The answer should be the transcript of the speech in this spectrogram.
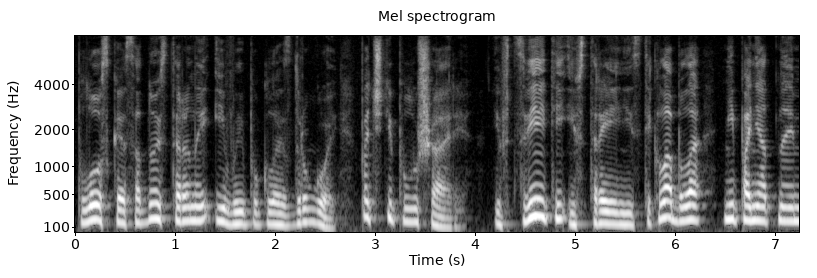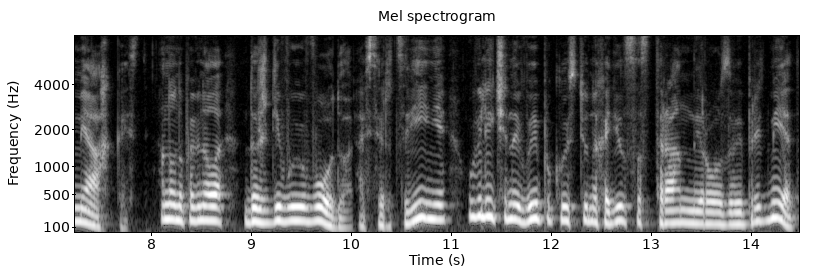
плоская с одной стороны и выпуклая с другой, почти полушарие. И в цвете, и в строении стекла была непонятная мягкость. Оно напоминало дождевую воду, а в сердцевине, увеличенной выпуклостью, находился странный розовый предмет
